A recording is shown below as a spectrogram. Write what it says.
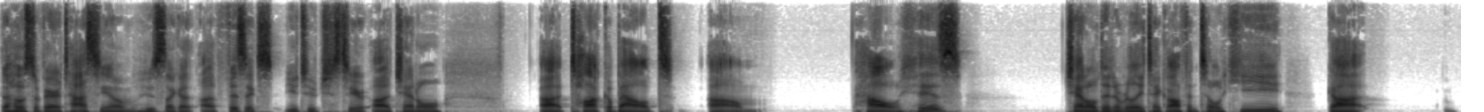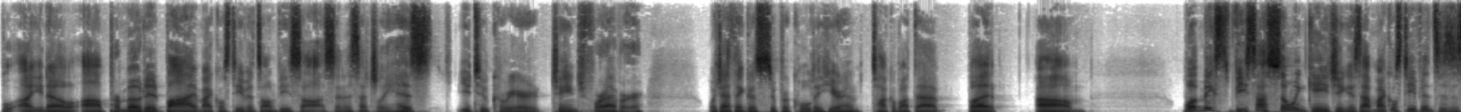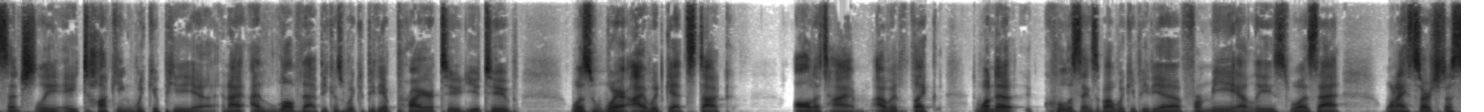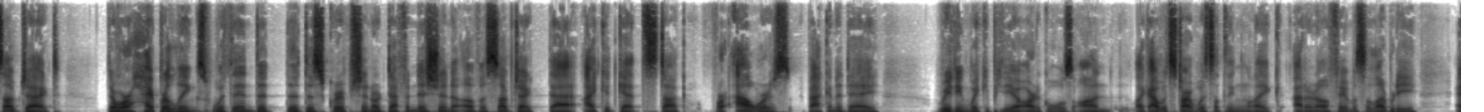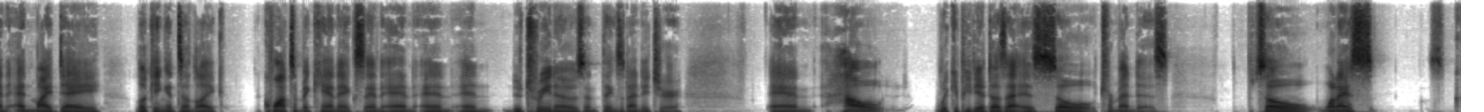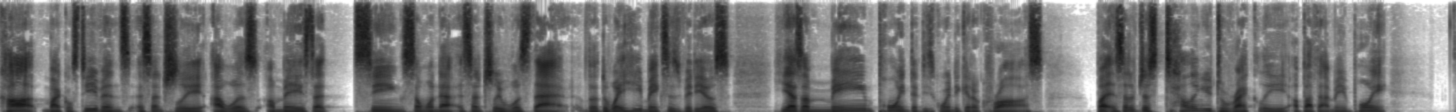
the host of Veritasium, who's like a, a physics YouTube ch- uh, channel, uh, talk about um, how his channel didn't really take off until he got, uh, you know, uh, promoted by Michael Stevens on Vsauce, and essentially his YouTube career changed forever which I think was super cool to hear him talk about that. But um, what makes Vsauce so engaging is that Michael Stevens is essentially a talking Wikipedia. And I, I love that because Wikipedia prior to YouTube was where I would get stuck all the time. I would like one of the coolest things about Wikipedia for me at least was that when I searched a subject, there were hyperlinks within the, the description or definition of a subject that I could get stuck for hours back in the day reading Wikipedia articles on like I would start with something like I don't know a famous celebrity and end my day looking into like quantum mechanics and and and and neutrinos and things of that nature. And how Wikipedia does that is so tremendous. So when I caught Michael Stevens, essentially I was amazed at seeing someone that essentially was that the, the way he makes his videos he has a main point that he's going to get across. But instead of just telling you directly about that main point,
